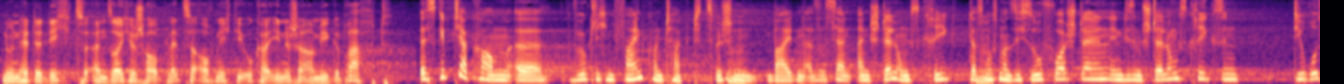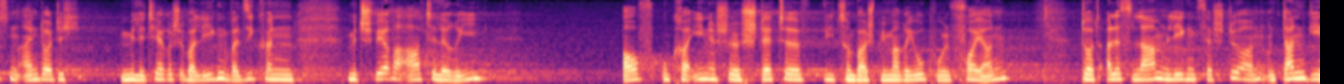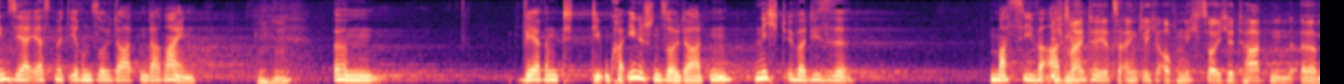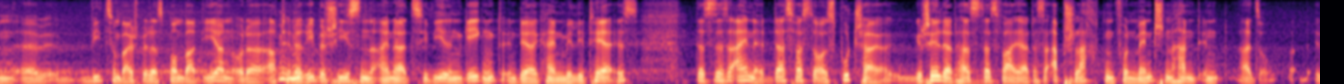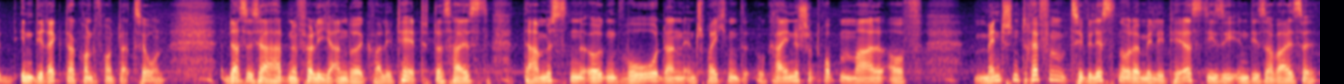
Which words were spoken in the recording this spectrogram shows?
Nun hätte dich an solche Schauplätze auch nicht die ukrainische Armee gebracht. Es gibt ja kaum äh, wirklichen Feindkontakt zwischen mhm. beiden. Also es ist ja ein Stellungskrieg. Das mhm. muss man sich so vorstellen. In diesem Stellungskrieg sind die Russen eindeutig militärisch überlegen, weil sie können mit schwerer Artillerie auf ukrainische Städte wie zum Beispiel Mariupol feuern, dort alles lahmlegen, zerstören und dann gehen sie ja erst mit ihren Soldaten da rein. Mhm ähm, während die ukrainischen Soldaten nicht über diese massive Art. Ich meinte jetzt eigentlich auch nicht solche Taten ähm, äh, wie zum Beispiel das Bombardieren oder Artilleriebeschießen mhm. einer zivilen Gegend, in der kein Militär ist, Das ist das eine. Das, was du aus Butscha geschildert hast, das war ja das Abschlachten von Menschenhand, in, also in direkter Konfrontation. Das ist ja, hat eine völlig andere Qualität. Das heißt, da müssten irgendwo dann entsprechend ukrainische Truppen mal auf Menschen treffen, Zivilisten oder Militärs, die sie in dieser Weise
